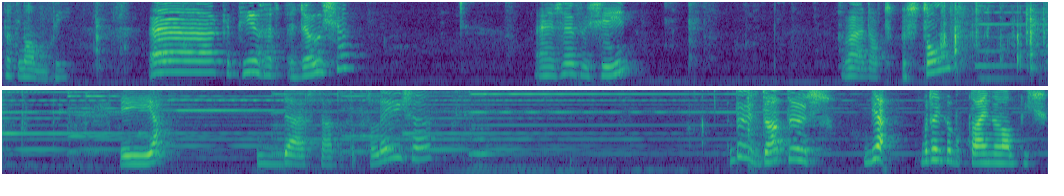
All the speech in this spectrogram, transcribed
dat lampje. Eh, ik heb hier het doosje. En eens even zien waar dat stond. Ja, daar staat het op te lezen. Dus dat dus. Ja, betekent op kleine lampjes.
